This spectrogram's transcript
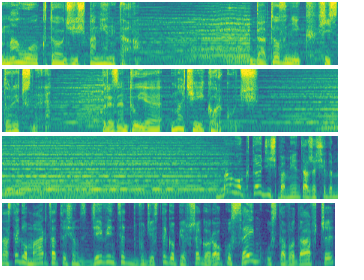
Mało kto dziś pamięta. Datownik historyczny prezentuje Maciej Korkuć. Mało kto dziś pamięta, że 17 marca 1921 roku Sejm Ustawodawczy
